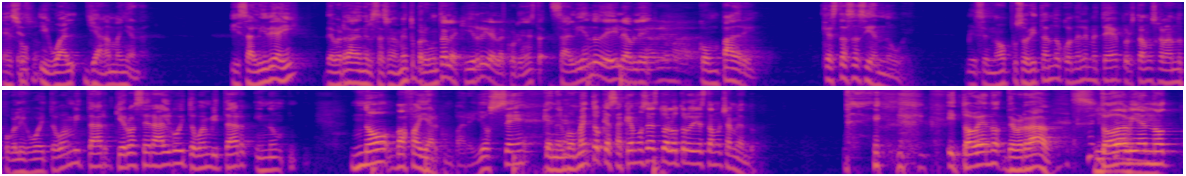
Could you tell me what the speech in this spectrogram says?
eso, Eso. igual ya mañana. Y salí de ahí, de verdad, en el estacionamiento. Pregúntale a Kirri, a la acordeonista. Saliendo de ahí le hablé, compadre, ¿qué estás haciendo, güey? Me dice, no, pues ahorita ando con LMT, pero estamos jalando un poco. Le digo, güey, te voy a invitar, quiero hacer algo y te voy a invitar y no, no va a fallar, compadre. Yo sé que en el momento que saquemos esto, al otro día estamos chambeando. y todavía no, de verdad, Sí, todavía no,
